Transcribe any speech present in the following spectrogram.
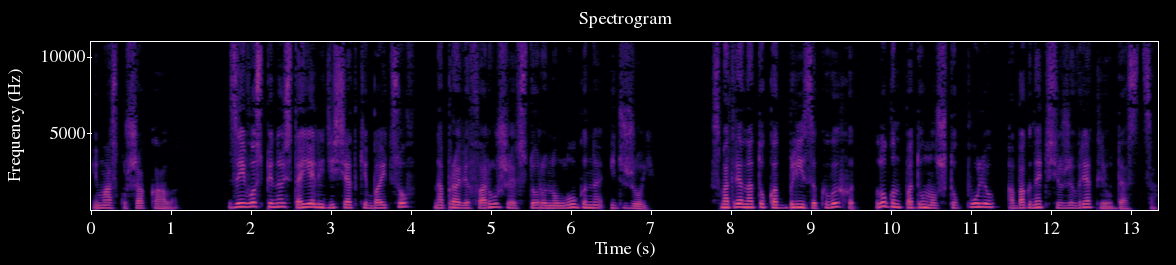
и маску шакала. За его спиной стояли десятки бойцов, направив оружие в сторону Логана и Джой. Смотря на то, как близок выход, Логан подумал, что пулю обогнать все же вряд ли удастся.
